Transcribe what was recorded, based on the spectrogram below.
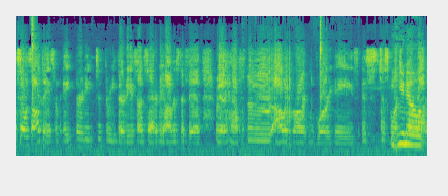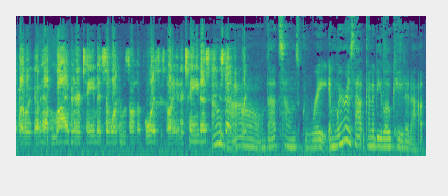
So it's all days from 8.30 to 3.30. It's on Saturday, August the 5th. We're going to have food, Olive Garden, Glory Days. It's just going you to know, be a lot of fun. We're going to have live entertainment. Someone who was on The Voice is going to entertain us. Oh, it's going wow. to be great. That sounds great. And where is that going to be located at?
